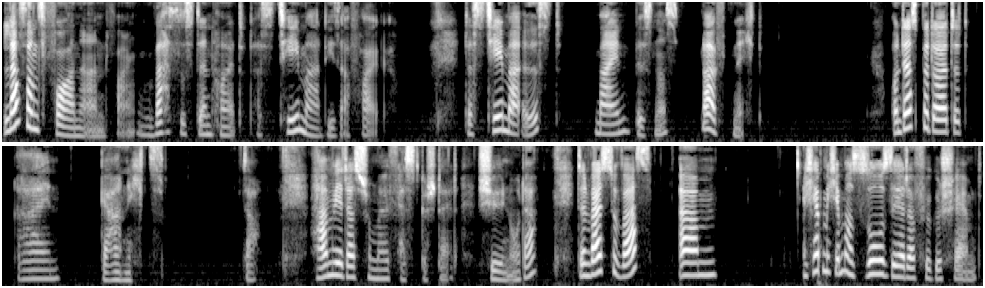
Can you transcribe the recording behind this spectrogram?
lass uns vorne anfangen. Was ist denn heute das Thema dieser Folge? Das Thema ist, mein Business läuft nicht. Und das bedeutet rein gar nichts. So, haben wir das schon mal festgestellt. Schön, oder? Denn weißt du was? Ähm, ich habe mich immer so sehr dafür geschämt,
